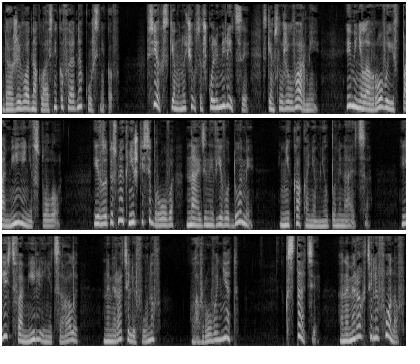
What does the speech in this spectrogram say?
даже его одноклассников и однокурсников. Всех, с кем он учился в школе милиции, с кем служил в армии. Имени Лаврова и в помине не всплыло. И в записной книжке Сиброва, найденной в его доме, никак о нем не упоминается. Есть фамилии, инициалы, номера телефонов. Лаврова нет. Кстати, о номерах телефонов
